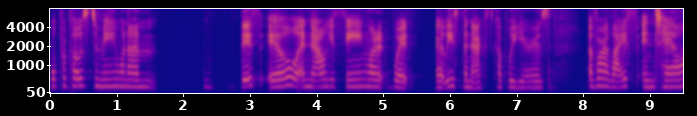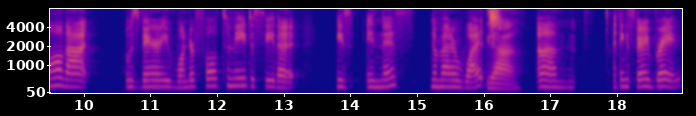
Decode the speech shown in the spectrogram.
will propose to me when I'm this ill. And now he's seeing what, what at least the next couple years of our life entail. That was very wonderful to me to see that he's in this no matter what. yeah. Um, I think it's very brave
